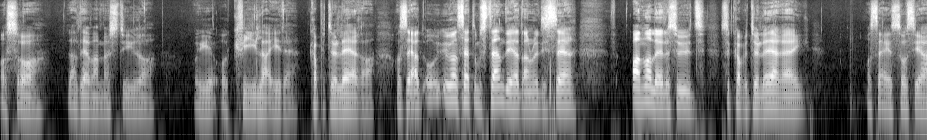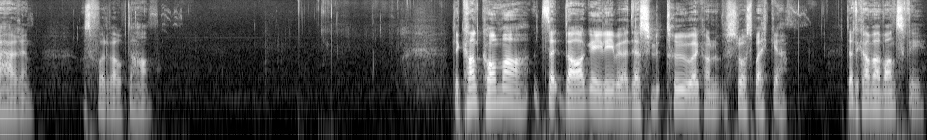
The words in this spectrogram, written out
og så la det være med å styre og, og hvile i det. Kapitulere. Og si at uansett omstendighetene, når de ser annerledes ut, så kapitulerer jeg og sier 'så sier Herren'. Og så får det være opp til Han. Det kan komme dager i livet der troa kan slå sprekker. Der det kan være vanskelig.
